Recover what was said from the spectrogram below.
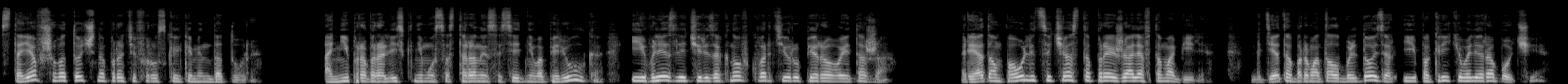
стоявшего точно против русской комендатуры. Они пробрались к нему со стороны соседнего переулка и влезли через окно в квартиру первого этажа. Рядом по улице часто проезжали автомобили. Где-то бормотал бульдозер и покрикивали рабочие.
